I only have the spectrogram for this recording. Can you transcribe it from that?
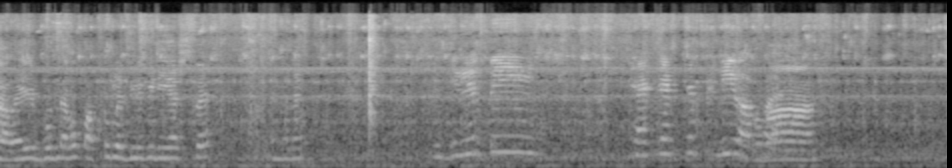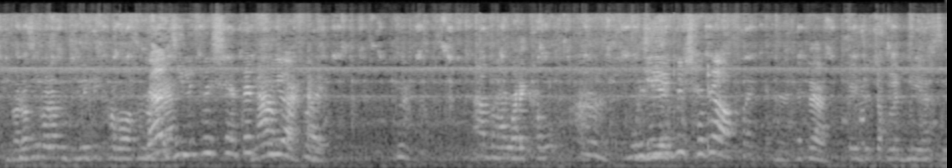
হ্যাঁ এই বোন দেখো কতগুলো জিলিপি নিয়ে আসছে। এখানে। জিলিপি গরম গরম জিলিপি খাব না জিলিপির সাথে ফ্রি অফার এখানে। আ ভালো। পরে খাব। আহ, মুড়ি দিয়ে। জিলিপির সাথে অফার হ্যাঁ, এটা এই যে চকলেট নিয়ে আসছে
